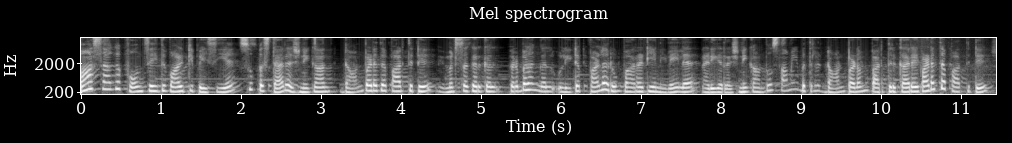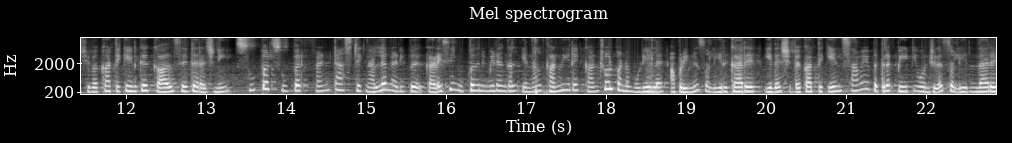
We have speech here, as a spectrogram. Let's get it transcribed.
மாசாக போன் செய்து வாழ்த்தி பேசிய சூப்பர் ஸ்டார் ரஜினிகாந்த் டான் படத்தை பார்த்துட்டு விமர்சகர்கள் பிரபலங்கள் உள்ளிட்ட பலரும் பாராட்டிய நிலையில நடிகர் ரஜினிகாந்தும் சமீபத்துல டான் படம் பார்த்திருக்காரு. படத்தை பார்த்துட்டு சிவகார்த்திகேயனுக்கு கால் செய்த ரஜினி சூப்பர் சூப்பர் ஃபென்டாஸ்டிக் நல்ல நடிப்பு. கடைசி முப்பது நிமிடங்கள் என்னால் கண்ணீரை கண்ட்ரோல் பண்ண முடியல அப்படின்னு சொல்லியிருக்காரு. இத சிவகார்த்திகேயன் சமீபத்துல பேட்டி ஒன்றில சொல்லியிருந்தாரு.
